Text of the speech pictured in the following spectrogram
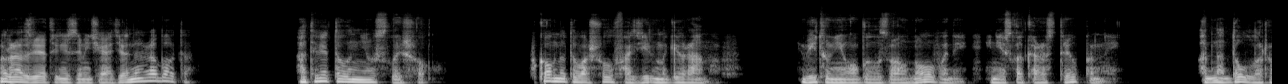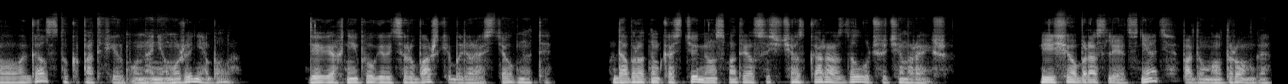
Разве это не замечательная работа?» Ответа он не услышал. В комнату вошел Фазиль Магерамов. Вид у него был взволнованный и несколько растрепанный. Однодолларового галстука под фирму на нем уже не было. Две верхние пуговицы рубашки были расстегнуты. В добротном костюме он смотрелся сейчас гораздо лучше, чем раньше. «Еще браслет снять», — подумал Дронго,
